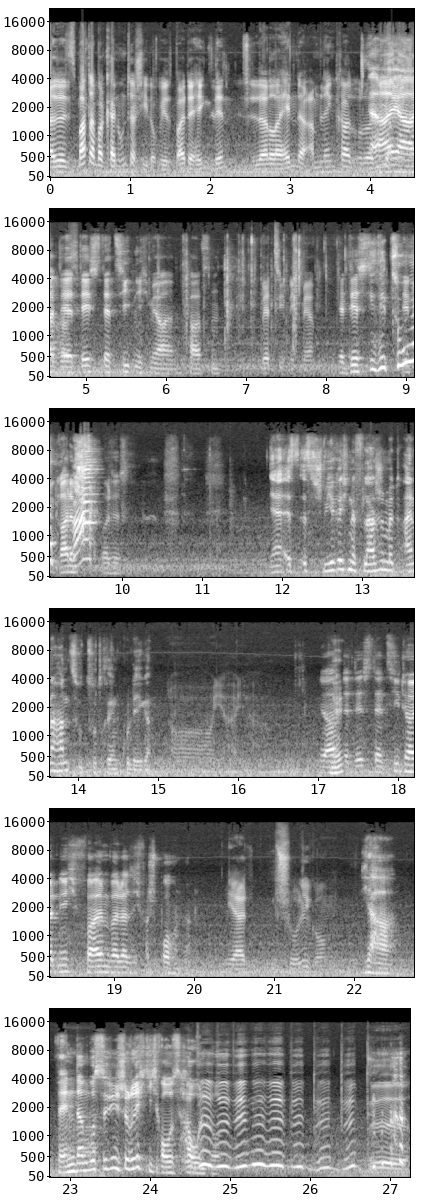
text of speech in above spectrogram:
Also es macht aber keinen Unterschied, ob ihr jetzt beide Hängen- Hände am Lenkrad oder... Ja, wie ja, der Dis, der zieht nicht mehr an, Carsten. Wer zieht nicht mehr? Der Dis, zu. den du gerade wolltest. Ja, es ist schwierig, eine Flasche mit einer Hand zuzudrehen, Kollege. Oh, ja, ja. Ja, Nee. der Dis, der zieht halt nicht, vor allem weil er sich versprochen hat. Ja, Entschuldigung. Ja, wenn, dann musst du den schon richtig raushauen.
